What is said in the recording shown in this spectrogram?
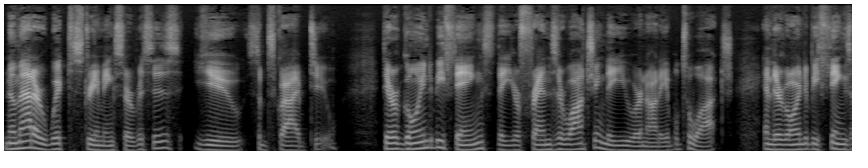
no matter which streaming services you subscribe to, there are going to be things that your friends are watching that you are not able to watch. And there are going to be things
